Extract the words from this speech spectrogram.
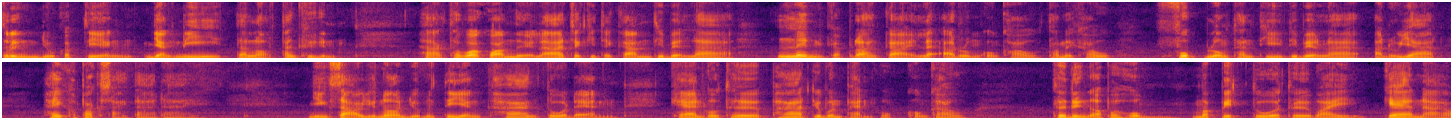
ตรึงอยู่กับเตียงอย่างนี้ตลอดทั้งคืน หากทว่าความเหนื่อยล้าจากกิจกรรมที่เบลล่า เล่นกับร่างกายและอารมณ์ของเขาทำให้เขาฟุบลงทันทีที่เบลล่าอนุญาตให้เขาพักสายตาได้ หญิงสาวยังนอนอยู่บนเตียงข้างตัวแดน แขนของเธอพาดอยู่บนแผ่นอกของเขา เธอดึงเอาผ้าห่มมาปิดตัวเธอไว้แก้หนาว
